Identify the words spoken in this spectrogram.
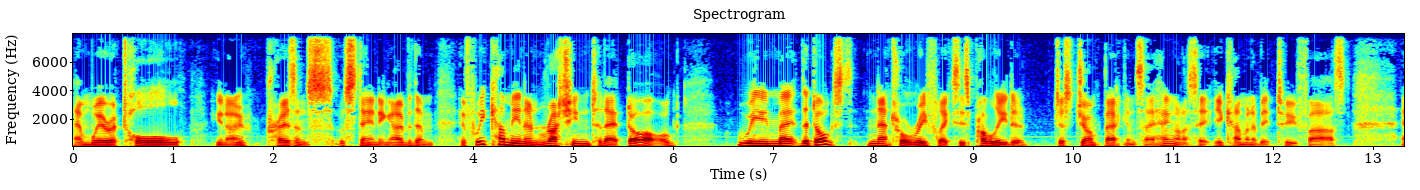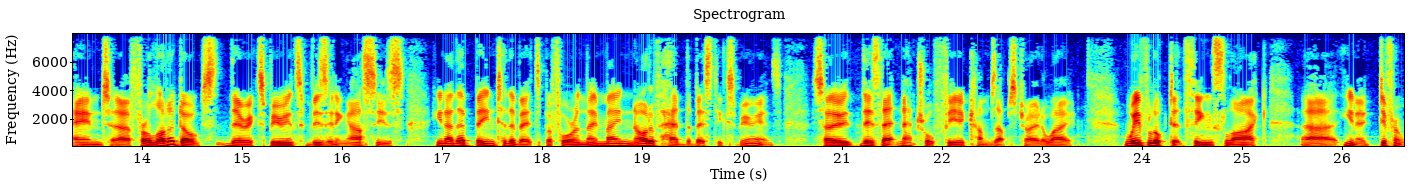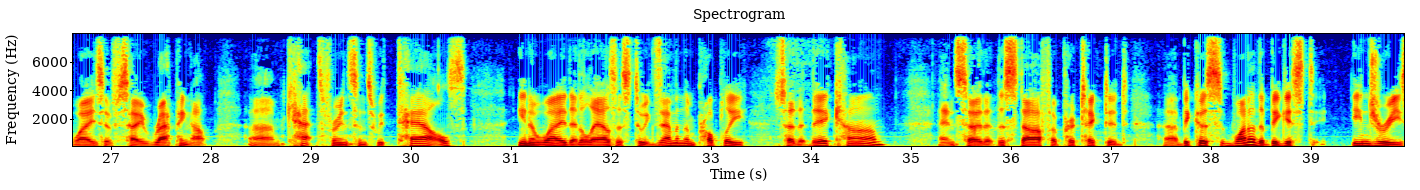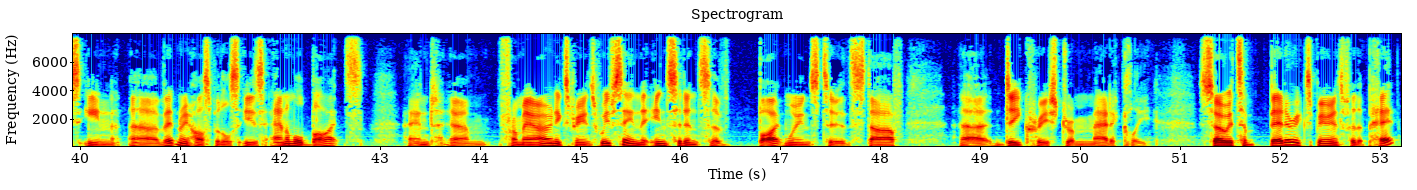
and we're a tall, you know, presence standing over them? If we come in and rush into that dog, we may, the dog's natural reflex is probably to just jump back and say, "Hang on a sec, you're coming a bit too fast." And uh, for a lot of dogs, their experience of visiting us is, you know, they've been to the vets before and they may not have had the best experience. So there's that natural fear comes up straight away. We've looked at things like, uh, you know, different ways of, say, wrapping up um, cats, for instance, with towels in a way that allows us to examine them properly so that they're calm and so that the staff are protected. Uh, because one of the biggest injuries in uh, veterinary hospitals is animal bites. And um, from our own experience, we've seen the incidence of bite wounds to staff uh, decrease dramatically. So it's a better experience for the pet.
